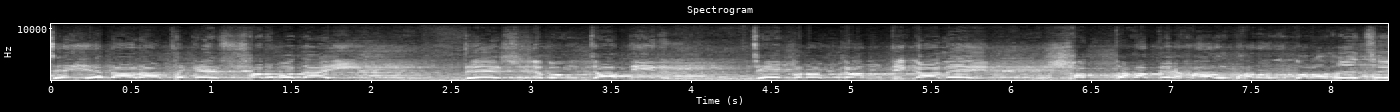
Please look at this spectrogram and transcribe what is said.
যেই এদারা থেকে সর্বদাই দেশ এবং জাতির যে কোনো ক্রান্তিকালে শক্ত হাতে হাল ধারণ করা হয়েছে।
